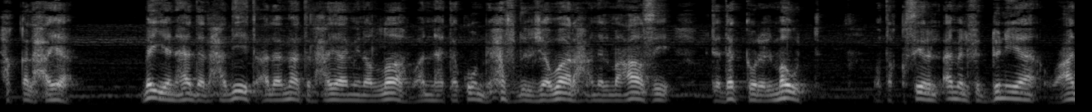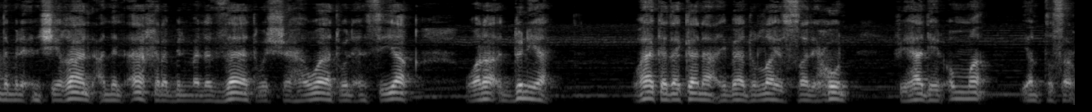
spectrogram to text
حق الحياء بين هذا الحديث علامات الحياة من الله وأنها تكون بحفظ الجوارح عن المعاصي وتذكر الموت وتقصير الأمل في الدنيا وعدم الانشغال عن الآخرة بالملذات والشهوات والانسياق وراء الدنيا. وهكذا كان عباد الله الصالحون. في هذه الأمة ينتصر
